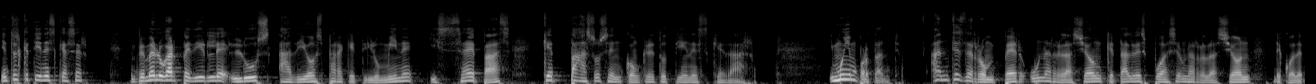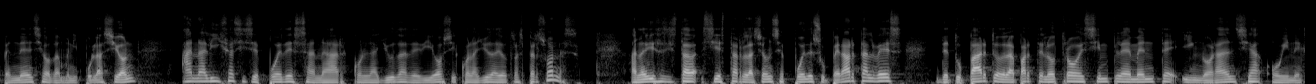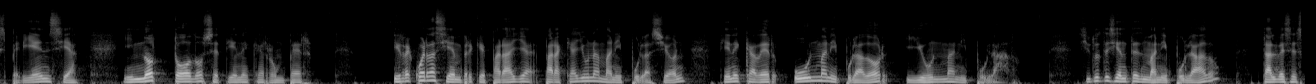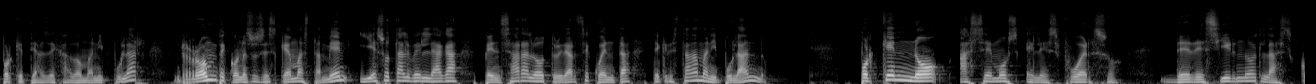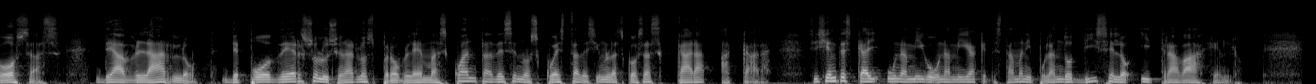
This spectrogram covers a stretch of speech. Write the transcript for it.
¿Y entonces qué tienes que hacer? En primer lugar, pedirle luz a Dios para que te ilumine y sepas qué pasos en concreto tienes que dar. Y muy importante, antes de romper una relación que tal vez pueda ser una relación de codependencia o de manipulación, analiza si se puede sanar con la ayuda de Dios y con la ayuda de otras personas. Analiza si esta, si esta relación se puede superar tal vez de tu parte o de la parte del otro es simplemente ignorancia o inexperiencia y no todo se tiene que romper. Y recuerda siempre que para, para que haya una manipulación tiene que haber un manipulador y un manipulado. Si tú te sientes manipulado, Tal vez es porque te has dejado manipular. Rompe con esos esquemas también y eso tal vez le haga pensar al otro y darse cuenta de que te estaba manipulando. ¿Por qué no hacemos el esfuerzo de decirnos las cosas, de hablarlo, de poder solucionar los problemas? ¿Cuántas veces nos cuesta decirnos las cosas cara a cara? Si sientes que hay un amigo o una amiga que te está manipulando, díselo y trabájenlo.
